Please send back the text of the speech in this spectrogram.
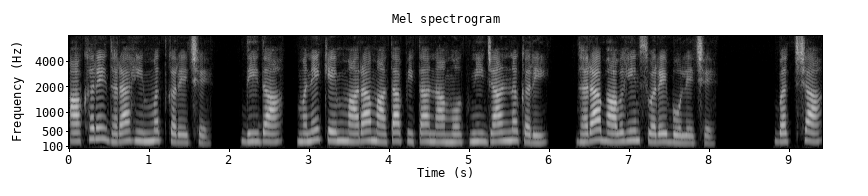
આખરે ધરા હિંમત કરે છે. દીદા, મને કેમ મારા માતા પિતાના મોતની જાણ ન કરી? ધરા ભાવહીન સ્વરે બોલે છે, બચ્ચા,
